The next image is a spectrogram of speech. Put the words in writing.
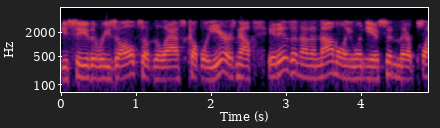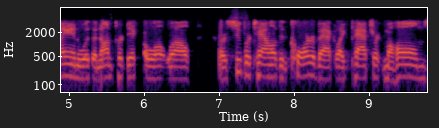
you see the results of the last couple of years. Now, it isn't an anomaly when you're sitting there playing with an unpredictable, well, or super talented quarterback like Patrick Mahomes,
